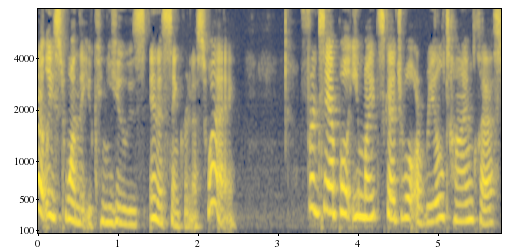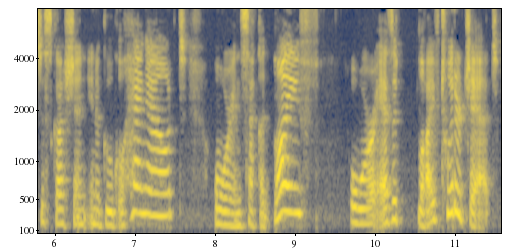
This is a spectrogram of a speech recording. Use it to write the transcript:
or at least one that you can use in a synchronous way. For example, you might schedule a real-time class discussion in a Google Hangout, or in Second Life, or as a live Twitter chat.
